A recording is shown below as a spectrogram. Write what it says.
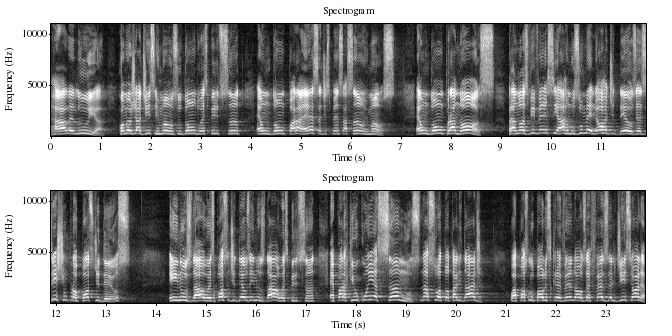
Aleluia. Como eu já disse, irmãos, o dom do Espírito Santo é um dom para essa dispensação, irmãos. É um dom para nós, para nós vivenciarmos o melhor de Deus. Existe um propósito de Deus em nos dar o propósito de Deus em nos dar o Espírito Santo é para que o conheçamos na sua totalidade. O apóstolo Paulo escrevendo aos Efésios, ele disse: Olha,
